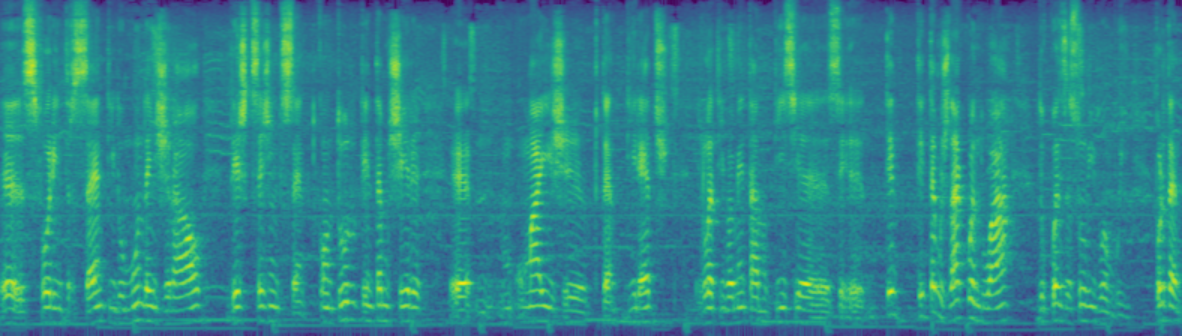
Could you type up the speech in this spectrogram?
eh, se for interessante, e do mundo em geral, desde que seja interessante. Contudo, tentamos ser eh, mais, eh, portanto, diretos relativamente à notícia, tentamos dar quando há do Kwanza Sul e do Ambuim. Portanto,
